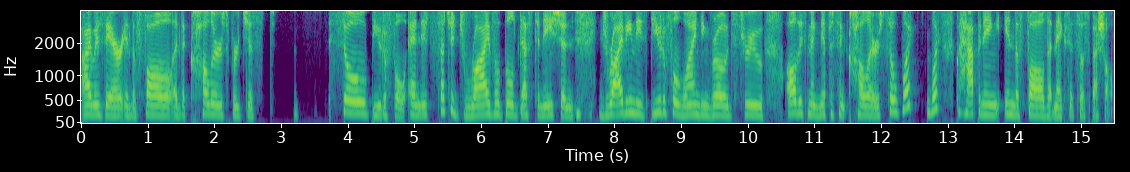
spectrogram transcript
I was there in the fall and the colors were just so beautiful and it's such a drivable destination driving these beautiful winding roads through all these magnificent colors. So what what's happening in the fall that makes it so special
